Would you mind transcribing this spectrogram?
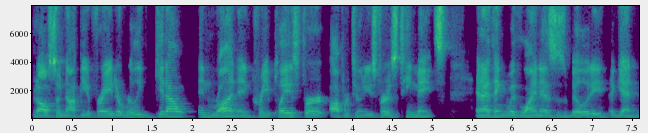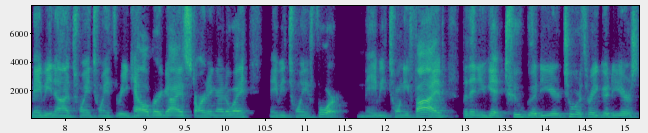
but also not be afraid to really get out and run and create plays for opportunities for his teammates. And I think with Lainez's ability, again, maybe not a 2023 caliber guy starting right away, maybe 24, maybe 25, but then you get two good years, two or three good years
